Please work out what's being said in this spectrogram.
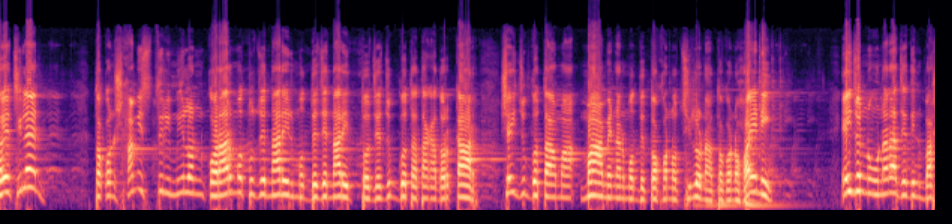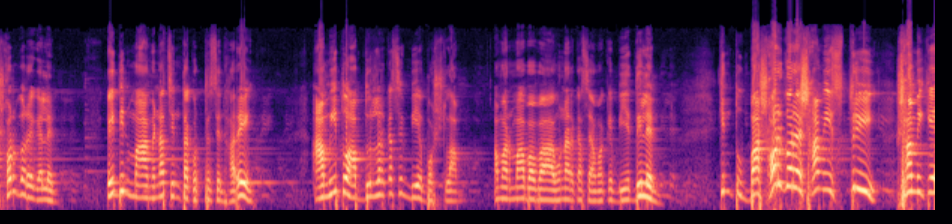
হয়েছিলেন, তখন স্বামী স্ত্রী মিলন করার মতো যে নারীর মধ্যে যে নারীত্ব, যে যোগ্যতা থাকা দরকার, সেই যোগ্যতা মা মা আমেনার মধ্যে তখনও ছিল না, তখনও হয়নি। এই জন্য ওনারা যেদিন বাসর করে গেলেন এই দিন মা আমেনা চিন্তা করতেছেন, হারে, আমি তো আবদুল্লার কাছে বিয়ে বসলাম। আমার মা বাবা ওনার কাছে আমাকে বিয়ে দিলেন। কিন্তু বাসর করে স্বামী, স্ত্রী, স্বামীকে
